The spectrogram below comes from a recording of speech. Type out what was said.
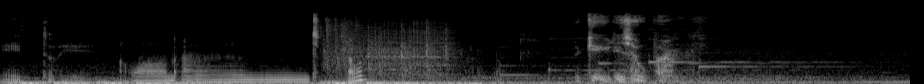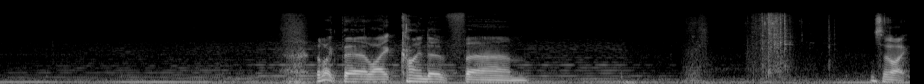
W that one and that one. The gate is open. Feel like they're like kind of um so like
